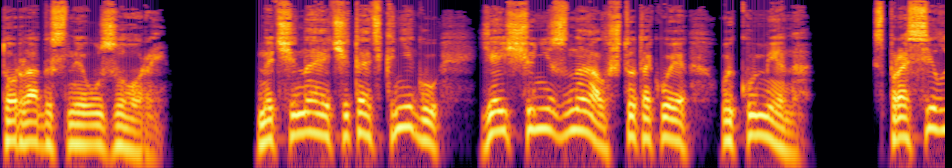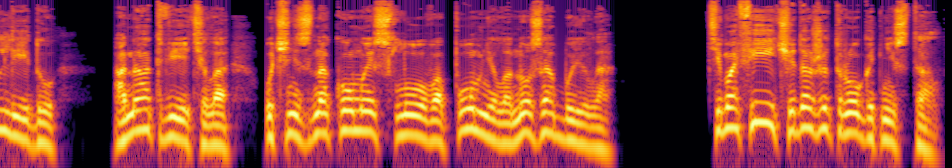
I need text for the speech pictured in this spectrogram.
то радостные узоры. Начиная читать книгу, я еще не знал, что такое ойкумена. Спросил Лиду, она ответила, очень знакомое слово, помнила, но забыла. Тимофеича даже трогать не стал,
